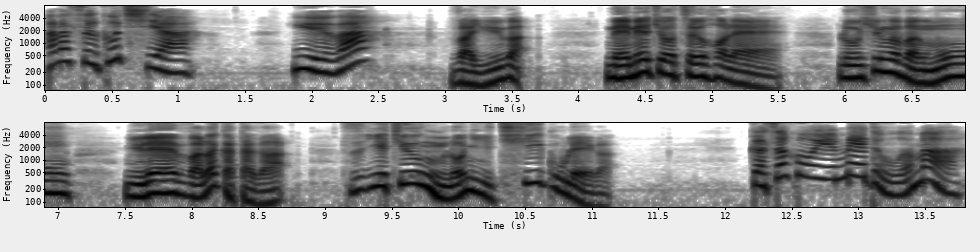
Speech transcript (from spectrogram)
阿拉走过去啊，远伐？勿远个，慢慢叫走好唻。鲁迅个坟墓原来勿辣搿搭个，是一九五六年迁过来个。搿只公园蛮大个嘛。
